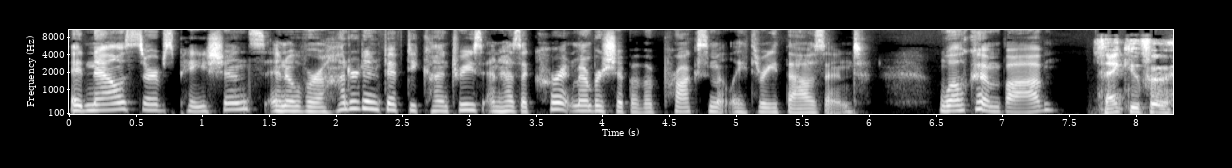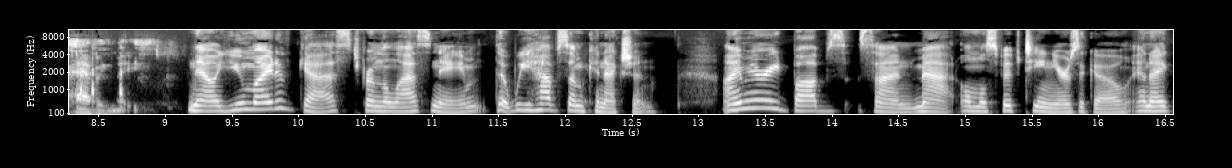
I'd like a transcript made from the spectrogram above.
It now serves patients in over 150 countries and has a current membership of approximately 3,000. Welcome, Bob. Thank you for having me. Now, you might have guessed from the last name that we have some connection. I married Bob's son, Matt, almost 15 years ago, and I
